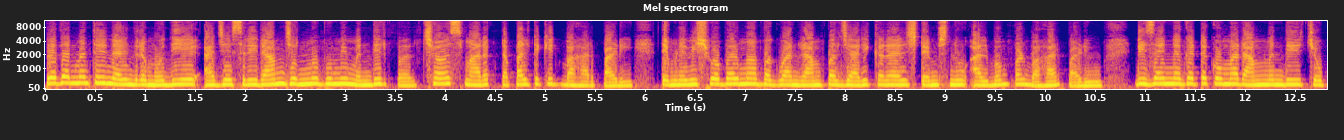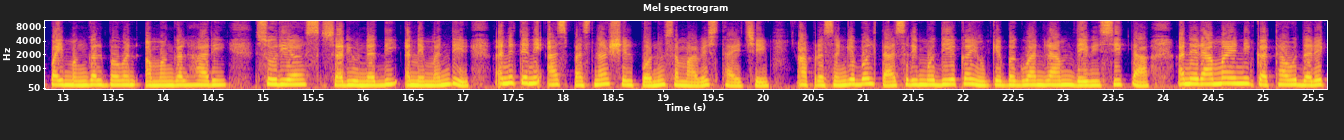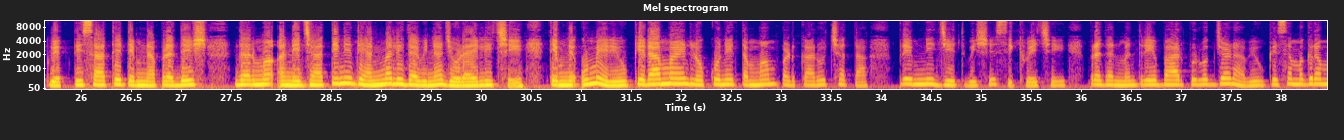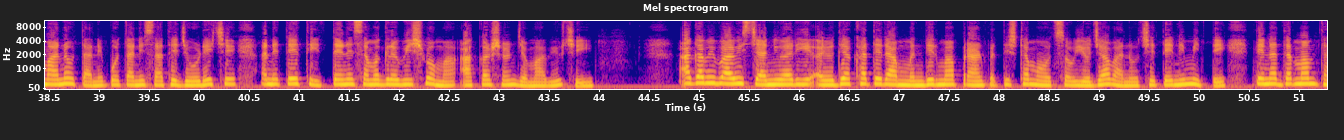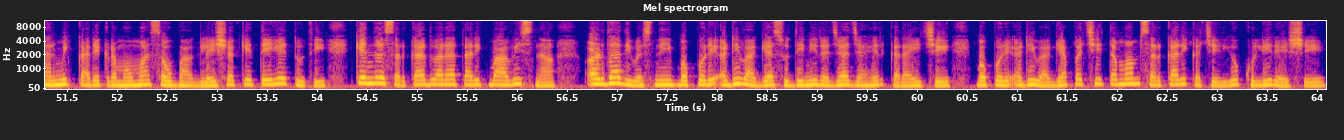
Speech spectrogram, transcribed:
પ્રધાનમંત્રી નરેન્દ્ર મોદીએ આજે શ્રી રામ જન્મભૂમિ મંદિર પર છ સ્મારક ટપાલ ટિકિટ બહાર પાડી. તેમણે વિશ્વભરમાં ભગવાન રામ પર જારી કરાયેલ સ્ટેમ્પ્સનું આલ્બમ પણ બહાર પાડ્યું. ડિઝાઇનના ઘટકોમાં રામ મંદિર, ચોપાઈ મંગલ ભવન અમંગલહારી સૂર્ય, સરયુ નદી અને મંદિર અને તેની આસપાસના શિલ્પોનો સમાવેશ થાય છે. આ પ્રસંગે બોલતા શ્રી મોદીએ કહ્યું કે ભગવાન રામ, દેવી સીતા અને રામાયણની કથાઓ દરેક વ્યક્તિ સાથે તેમના પ્રદેશ, ધર્મ અને જાતિને ધ્યાનમાં લીધા વિના જોડાયેલી છે. તેમણે ઉમેર્યું કે રામાયણ લોકોને તમામ પડકારો છતાં પ્રેમની જીત વિશે શીખવે છે. પ્રધાનમંત્રીએ ભારપૂર્વક જણાવ્યું કે સમગ્ર માનવતાને પોતાની સાથે જોડે છે અને તેથી તેણે સમગ્ર વિશ્વમાં આકર્ષણ જમાવ્યું છે. આગામી બાવીસ જાન્યુઆરીએ અયોધ્યા ખાતે રામ મંદિરમાં પ્રાણ પ્રતિષ્ઠા મહોત્સવ યોજાવાનો છે. તે નિમિત્તે તેના તમામ ધાર્મિક કાર્યક્રમોમાં સૌ ભાગ લઈ શકે તે હેતુથી કેન્દ્ર સરકાર દ્વારા તારીખ બાવીસના અડધા દિવસની બપોરે અઢી વાગ્યા સુધીની રજા જાહેર કરાઈ છે. બપોરે અઢી વાગ્યા પછી તમામ સરકારી કચેરીઓ ખુલ્લી રહેશે.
